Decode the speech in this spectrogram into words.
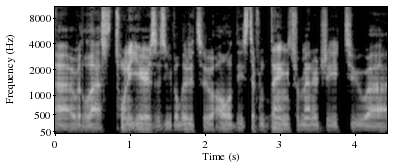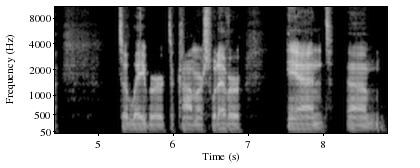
uh, over the last 20 years, as you've alluded to, all of these different things from energy to uh, to labor to commerce, whatever, and um,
